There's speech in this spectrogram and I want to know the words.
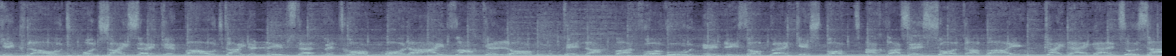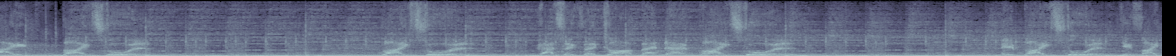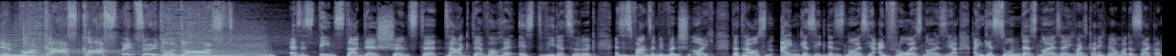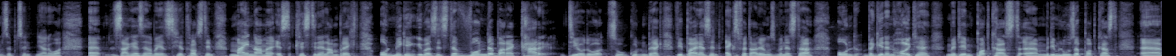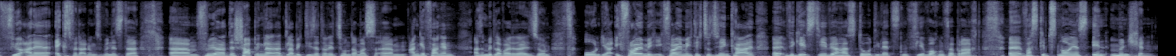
geklaut und Scheiße gebaut. Deinen Liebsten betrogen oder einfach gelungen. Den Nachbarn vor Wut in die Suppe gespuckt. Ach, was ist schon dabei, kein Engel zu sein? Beichtstuhl. Beichtstuhl. Herzlich willkommen im Beichtstuhl. Im Beichtstuhl, die feine Podcast-Kost mit Süd und Ost. Es ist Dienstag, der schönste Tag der Woche ist wieder zurück. Es ist Wahnsinn. Wir wünschen euch da draußen ein gesegnetes neues Jahr, ein frohes neues Jahr, ein gesundes neues Jahr. Ich weiß gar nicht mehr, ob man das sagt am 17. Januar. Äh, sage es aber jetzt hier trotzdem. Mein Name ist Christine Lambrecht und mir gegenüber sitzt der wunderbare Karl Theodor zu Gutenberg. Wir beide sind Ex-Verteidigungsminister und beginnen heute mit dem Podcast, äh, mit dem Loser-Podcast äh, für alle Ex-Verteidigungsminister. Ähm, früher, der Sharpingler hat, glaube ich, diese Tradition damals ähm, angefangen, also mittlerweile Tradition. Und ja, ich freue mich, ich freue mich, dich zu sehen, Karl. Äh, wie geht's dir? Wie hast du die letzten vier Wochen verbracht? Äh, was gibt's Neues in München?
